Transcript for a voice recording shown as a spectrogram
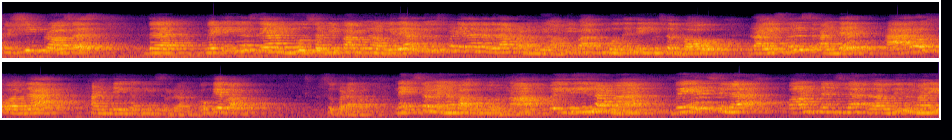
fishing process the materials they are used அப்படின்னு பார்க்கும்போது அவங்க எதையாவது யூஸ் பண்ணி தான் அதெல்லாம் பண்ண முடியும். அப்படி பார்க்கும்போது they use a bow rifles and arrows for the hunting அப்படின்னு சொல்றாங்க. ஓகேவா சூப்பராவா நெக்ஸ்ட் நம்ம என்ன பார்க்க போறோம்னா இப்போ இது இல்லாம வேற சில கான்டினென்ட்ஸ்ல அதாவது இந்த மாதிரி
